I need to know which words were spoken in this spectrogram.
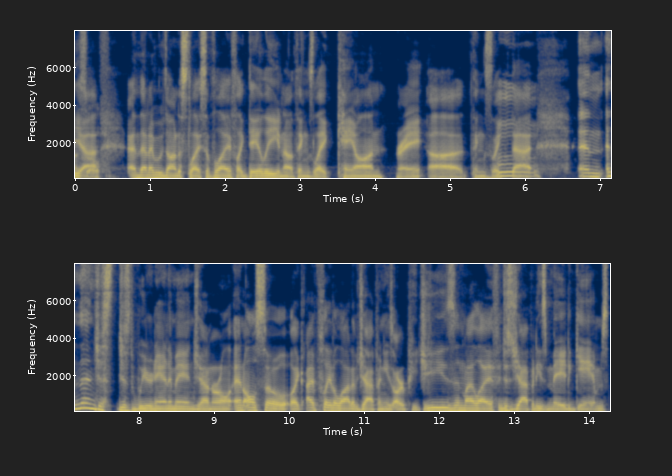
Myself. Yeah. And then I moved on to Slice of Life, like daily, you know, things like K-On, right? Uh, things like that. And and then just just weird anime in general. And also like I've played a lot of Japanese RPGs in my life and just Japanese made games.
